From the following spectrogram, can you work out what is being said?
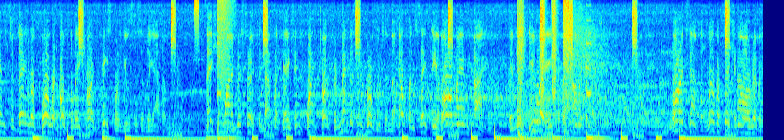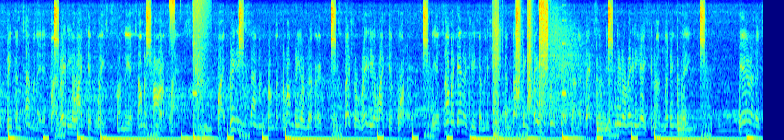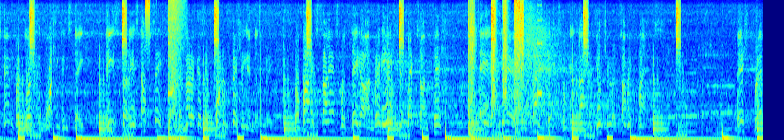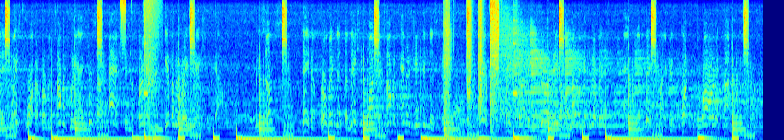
Americans today look forward hopefully toward peaceful uses of the atom. Nationwide research and applications point toward tremendous improvements in the health and safety of all mankind in this new age of atomic energy. For example, will the fish in our rivers be contaminated by radioactive waste from the atomic power plants? By breeding salmon from the Columbia River in special radioactive water, the Atomic Energy Commission is conducting basic research on effects of nuclear radiation on living. Here at its Hanford Works in Washington State, these studies help safeguard America's important fishing industry, provide science with data on radiation effects on fish, and aid engineers and scientists who design future atomic plants. Fish bred in wastewater from atomic reactors are hatched in the furnace and given a radiation count. Results? Data proving that the nationwide atomic energy industry important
